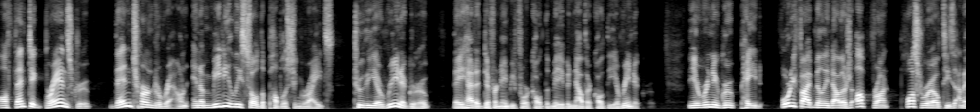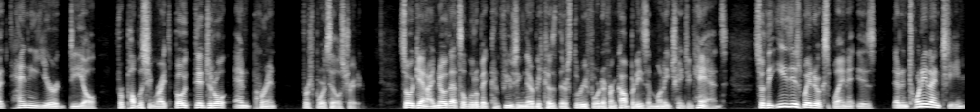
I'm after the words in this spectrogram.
Authentic Brands Group then turned around and immediately sold the publishing rights to the Arena Group. They had a different name before called the Maven, now they're called the Arena Group. The Arena Group paid $45 million upfront plus royalties on a 10 year deal for publishing rights, both digital and print, for Sports Illustrated. So, again, I know that's a little bit confusing there because there's three, four different companies and money changing hands. So, the easiest way to explain it is that in 2019,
